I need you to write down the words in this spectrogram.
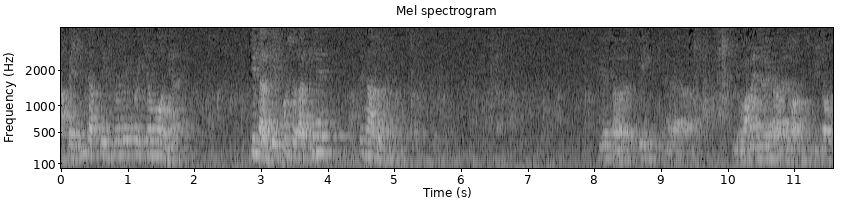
απαιτείται από την ιστορία που έχει ομόνια. Τι θα βγει, πόσο θα βγει, αυτό είναι άλλο θέμα. Κύριε Σαβέσκη, η ομάδα είναι 15 βαθμούς πίσω από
